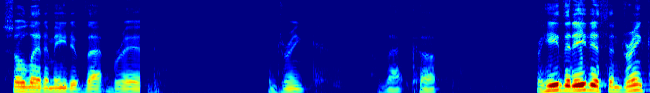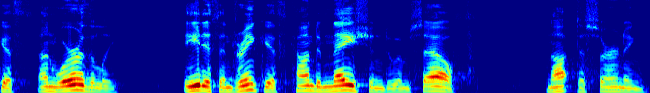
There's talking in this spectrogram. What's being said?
so let him eat of that bread and drink of that cup. For he that eateth and drinketh unworthily eateth and drinketh condemnation to himself, not discerning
